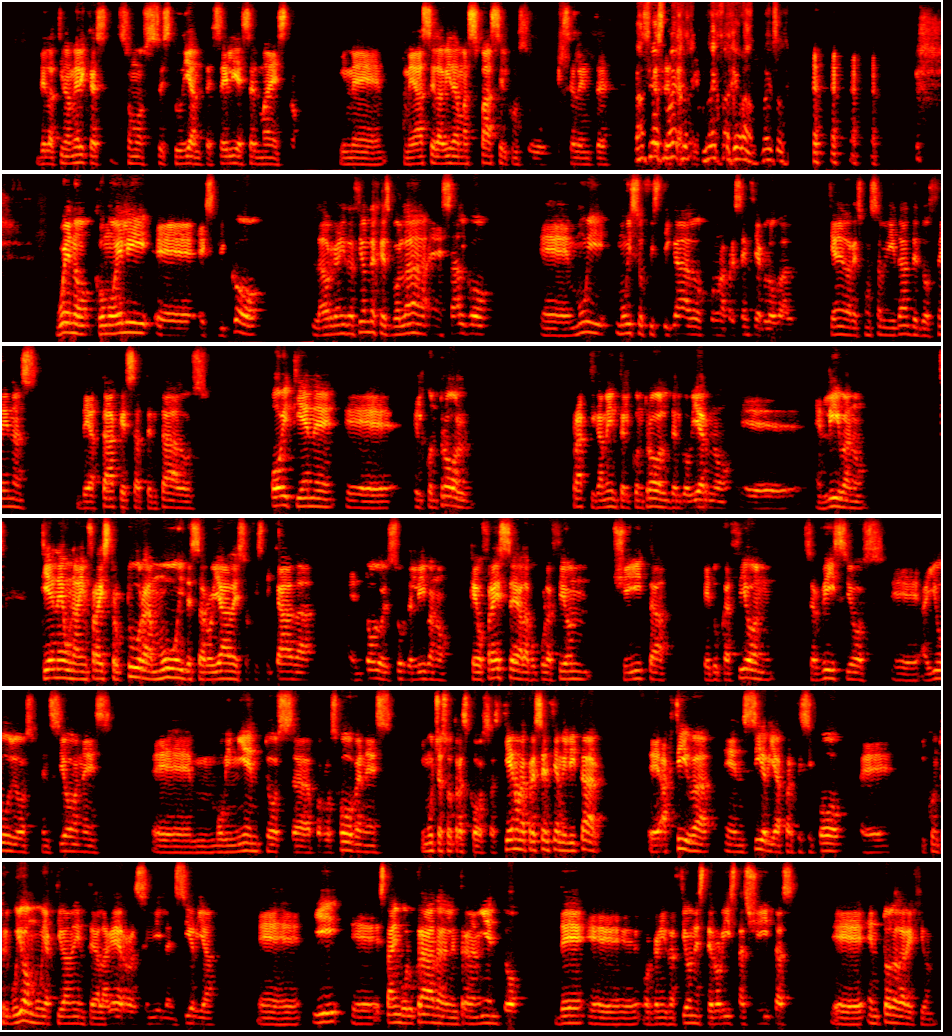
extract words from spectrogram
de Latinoamérica, somos estudiantes. Eli es el maestro y me, me hace la vida más fácil con su excelente. Gracias, no, no exagerar, no exagerar. bueno, como Eli eh, explicó, la organización de Hezbollah es algo eh, muy, muy sofisticado con una presencia global. Tiene la responsabilidad de docenas de ataques, atentados. Hoy tiene eh, el control, prácticamente el control del gobierno eh, en Líbano. Tiene una infraestructura muy desarrollada y sofisticada en todo el sur del Líbano que ofrece a la población chiita educación, servicios, eh, ayudos, pensiones, eh, movimientos eh, por los jóvenes y muchas otras cosas. Tiene una presencia militar activa en Siria, participó y contribuyó muy activamente a la guerra civil en Siria eh, y eh, está involucrada en el entrenamiento de eh, organizaciones terroristas chiitas en toda la región.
